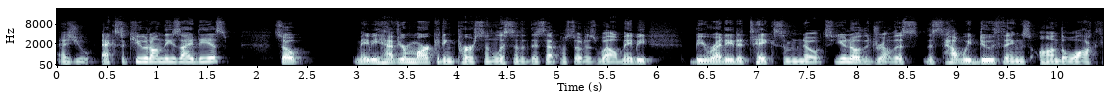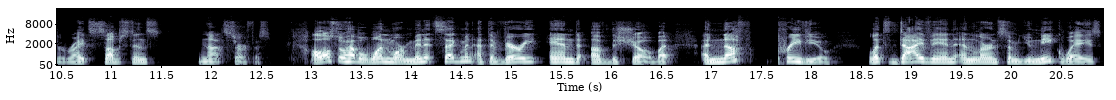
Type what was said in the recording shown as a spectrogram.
as you execute on these ideas. So maybe have your marketing person listen to this episode as well. Maybe be ready to take some notes. You know the drill. This this is how we do things on the walkthrough, right? Substance, not surface. I'll also have a one more minute segment at the very end of the show, but enough preview. Let's dive in and learn some unique ways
